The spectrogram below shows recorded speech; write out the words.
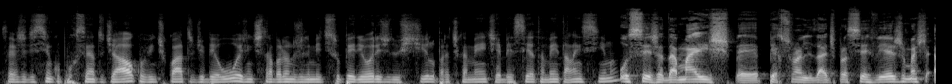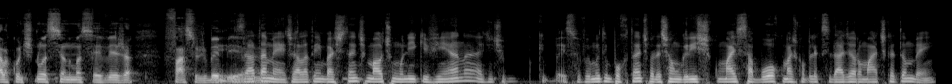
cerveja de 5% de álcool, 24% de BU. A gente trabalhou nos limites superiores do estilo, praticamente. A EBC também está lá em cima. Ou seja, dá mais é, personalidade para a cerveja, mas ela continua sendo uma cerveja fácil de beber. Né? Exatamente. Né? Ela tem bastante malte Munique e Viena. A gente, isso foi muito importante para deixar um grist com mais sabor, com mais complexidade aromática também.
